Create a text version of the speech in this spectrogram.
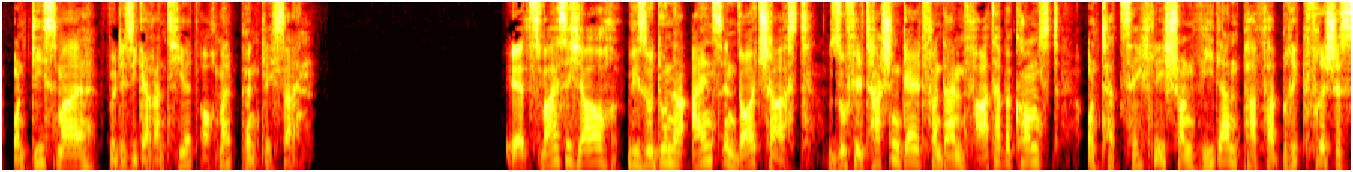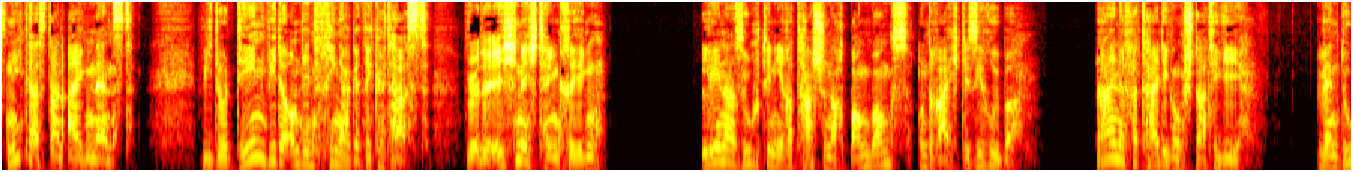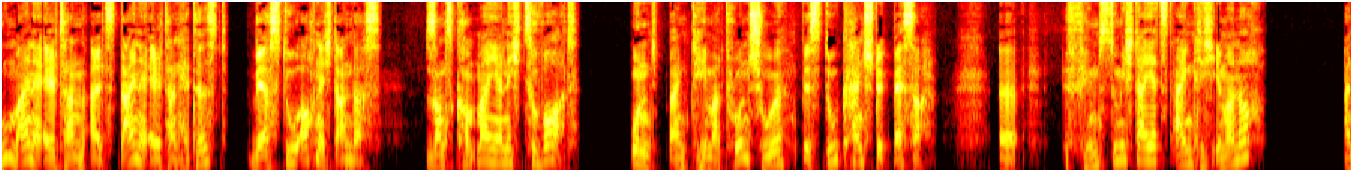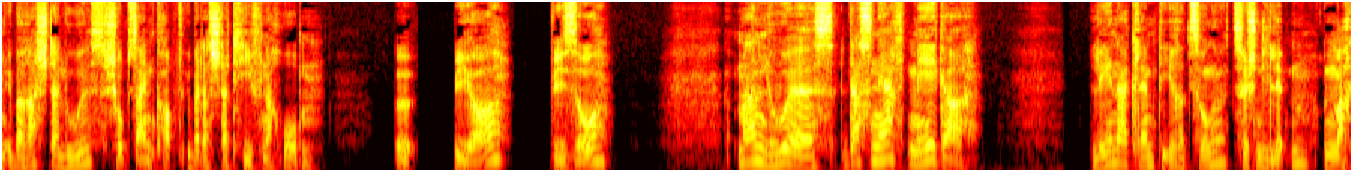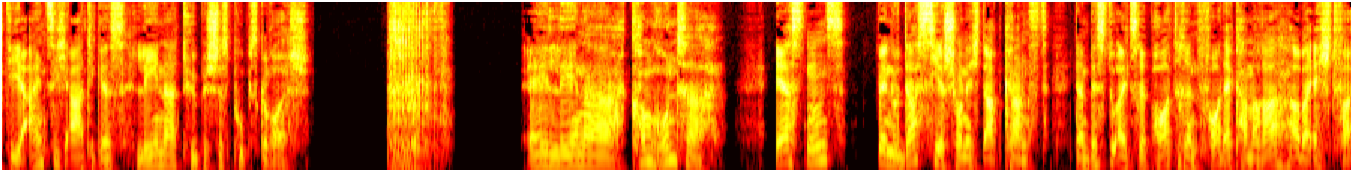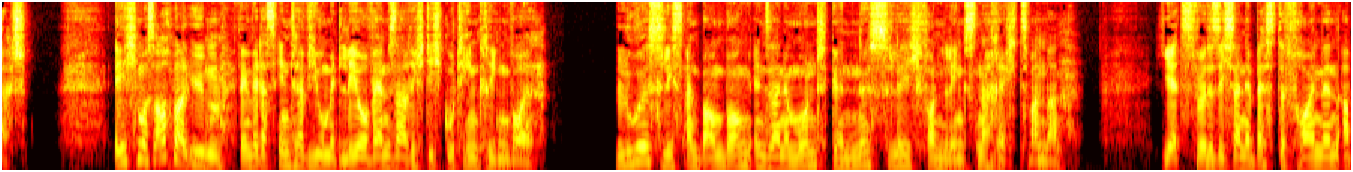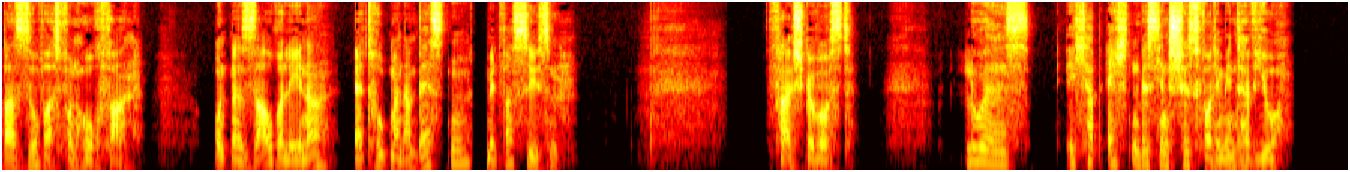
Und diesmal würde sie garantiert auch mal pünktlich sein. Jetzt weiß ich auch, wieso du ne Eins in Deutsch hast, so viel Taschengeld von deinem Vater bekommst und tatsächlich schon wieder ein paar fabrikfrische Sneakers dein eigen nennst. Wie du den wieder um den Finger gewickelt hast, würde ich nicht hinkriegen. Lena suchte in ihrer Tasche nach Bonbons und reichte sie rüber. Reine Verteidigungsstrategie. Wenn du meine Eltern als deine Eltern hättest, wärst du auch nicht anders. Sonst kommt man ja nicht zu Wort. Und beim Thema Turnschuhe bist du kein Stück besser. Äh, filmst du mich da jetzt eigentlich immer noch? Ein überraschter Louis schob seinen Kopf über das Stativ nach oben. Äh, ja? Wieso? Mann, Louis, das nervt mega. Lena klemmte ihre Zunge zwischen die Lippen und machte ihr einzigartiges Lena-typisches Pupsgeräusch. Ey, Lena, komm runter. Erstens, wenn du das hier schon nicht abkannst, dann bist du als Reporterin vor der Kamera aber echt falsch. Ich muss auch mal üben, wenn wir das Interview mit Leo Wemser richtig gut hinkriegen wollen. Louis ließ ein Bonbon in seinem Mund genüsslich von links nach rechts wandern. Jetzt würde sich seine beste Freundin aber sowas von hochfahren. Und ne saure Lena ertrug man am besten mit was Süßem. Falsch gewusst. Louis, ich hab echt ein bisschen Schiss vor dem Interview.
